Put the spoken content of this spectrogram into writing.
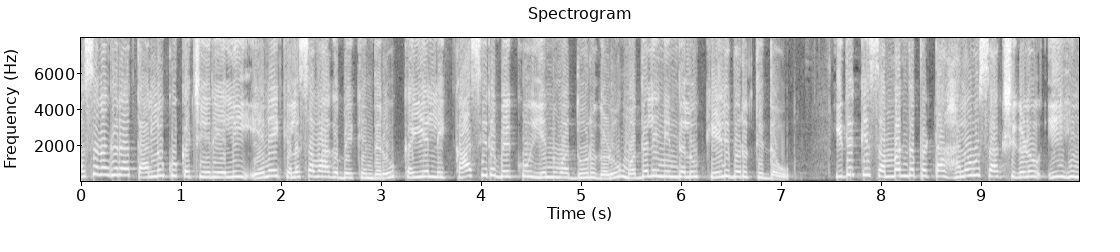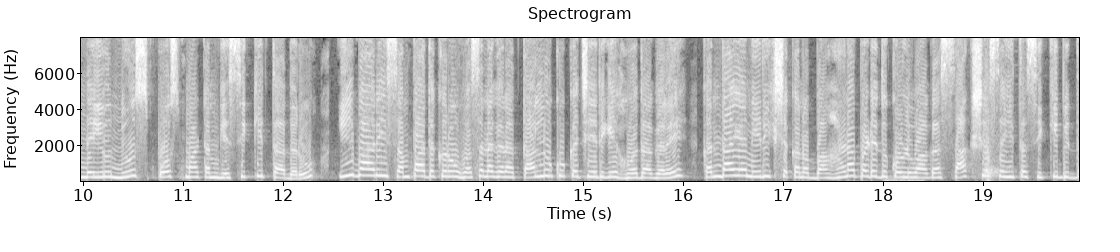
ಹೊಸನಗರ ತಾಲೂಕು ಕಚೇರಿಯಲ್ಲಿ ಏನೇ ಕೆಲಸವಾಗಬೇಕೆಂದರೂ ಕೈಯಲ್ಲಿ ಕಾಸಿರಬೇಕು ಎನ್ನುವ ದೂರುಗಳು ಮೊದಲಿನಿಂದಲೂ ಕೇಳಿಬರುತ್ತಿದ್ದವು. ಇದಕ್ಕೆ ಸಂಬಂಧಪಟ್ಟ ಹಲವು ಸಾಕ್ಷಿಗಳು ಈ ಹಿಂದೆಯೂ ನ್ಯೂಸ್ ಪೋಸ್ಟ್ ಮಾರ್ಟಂಗೆ ಸಿಕ್ಕಿತ್ತಾದರೂ ಈ ಬಾರಿ ಸಂಪಾದಕರು ಹೊಸನಗರ ತಾಲೂಕು ಕಚೇರಿಗೆ ಹೋದಾಗಲೇ ಕಂದಾಯ ನಿರೀಕ್ಷಕನೊಬ್ಬ ಹಣ ಪಡೆದುಕೊಳ್ಳುವಾಗ ಸಾಕ್ಷ್ಯ ಸಹಿತ ಸಿಕ್ಕಿಬಿದ್ದ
